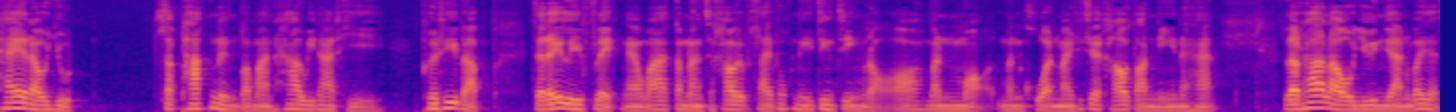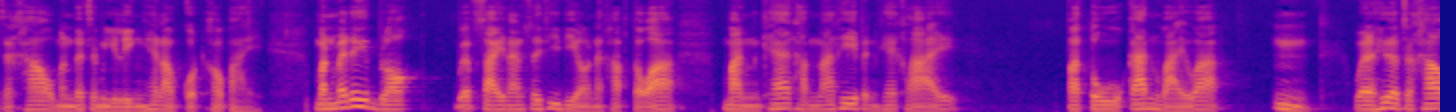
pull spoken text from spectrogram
ให้เราหยุดสักพักหนึ่งประมาณ 5 วินาที เพื่อที่แบบจะได้รีเฟล็กไงว่ากำลังจะเข้าเว็บไซต์พวกนี้จริง ๆหรอ มันเหมาะมันควรไหมที่จะเข้าตอนนี้นะฮะ แล้วถ้าเรายืนยันว่าอยากจะเข้ามันก็จะมีลิงก์ให้เรากดเข้าไป มันไม่ได้บล็อกเว็บไซต์นั้นซะทีเดียวนะครับ แต่ว่ามันแค่ทำหน้าที่เป็นคล้าย ประตูกั้นไว้ว่า อืม เวลาที่เราจะเข้า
